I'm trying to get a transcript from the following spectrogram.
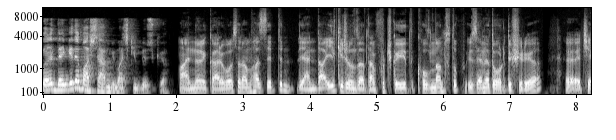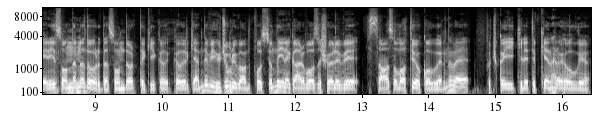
böyle dengede başlayan bir maç gibi gözüküyor. Aynen öyle. Garbosa'dan bahsettin. Yani daha ilk hücum zaten Fuçka'yı kolundan tutup üzerine doğru düşürüyor. Ee, çeyreğin sonlarına doğru da son 4 dakika kalırken de bir hücum reboundu pozisyonunda yine Garbosa şöyle bir sağa sola atıyor kollarını ve Fuçka'yı ikiletip kenara yolluyor.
